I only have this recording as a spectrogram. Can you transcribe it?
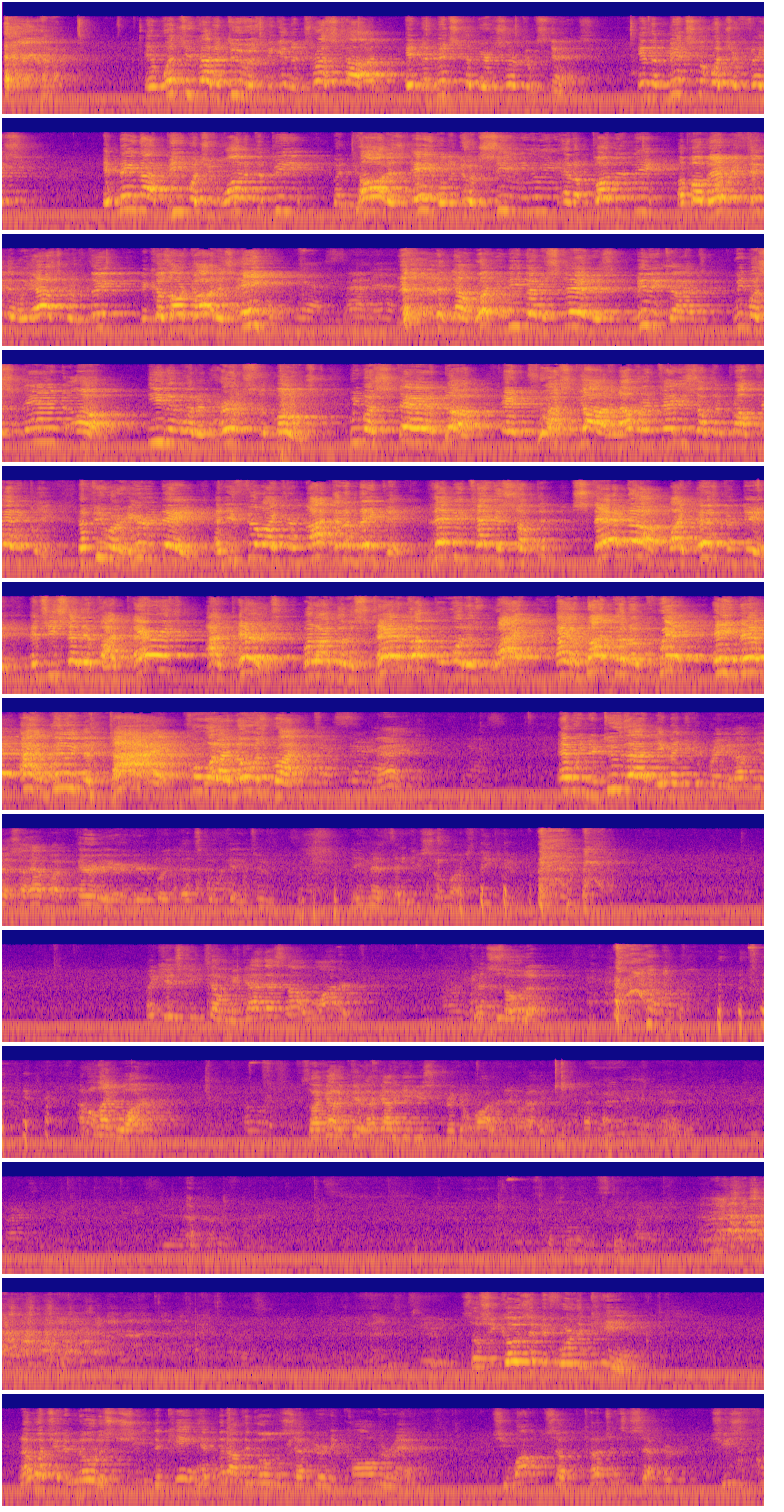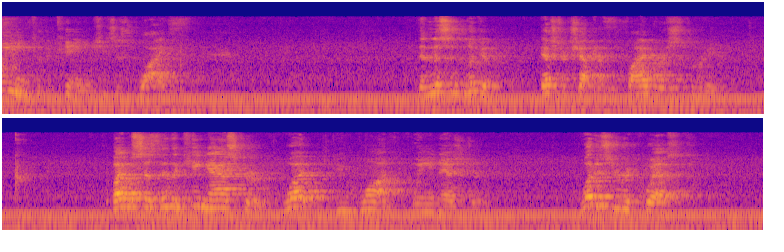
and what you've got to do is begin to trust God in the midst of your circumstance, in the midst of what you're facing. It may not be what you want it to be, but God is able to do exceedingly and abundantly above everything that we ask or think because our God is able. Yes. Amen. now, what you need to understand is many times we must stand up even when it hurts the most. We must stand up and trust God. And I want to tell you something prophetically. If you are here today and you feel like you're not going to make it, let me tell you something. Stand up like Esther did. And she said, if I perish, I perish. But I'm going to stand up for what is right. I am not going to quit. Amen. I am willing to die for what I know is right. Yes. Amen. Amen. And when you do that, amen, you can bring it up. Yes, I have my Perrier here, but that's okay too. Amen. Thank you so much. Thank you. My kids keep telling me, Dad, that's not water. That's soda. I don't like water. So I gotta get I gotta get used to drinking water now, right? Yeah. So she goes in before the king. And I want you to notice she, the king had put out the golden scepter and he called her in. She walks up, touches the scepter. She's a queen to the king. She's his wife. Then listen, look at Esther chapter 5, verse 3. The Bible says, Then the king asked her, What do you want, Queen Esther? What is your request?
